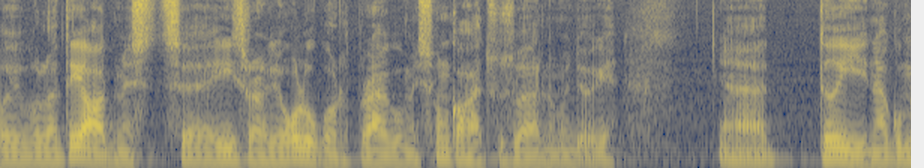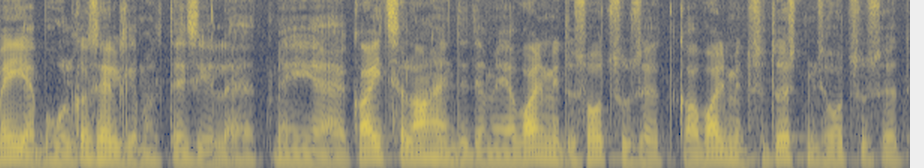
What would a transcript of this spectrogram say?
võib-olla teadmist see Iisraeli olukord praegu, mis on kahetsusväärne muidugi, tõi nagu meie puhul ka selgemalt esile, et meie kaitselahendid ja meie valmidusotsused, ka valmiduse tõstmise otsused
